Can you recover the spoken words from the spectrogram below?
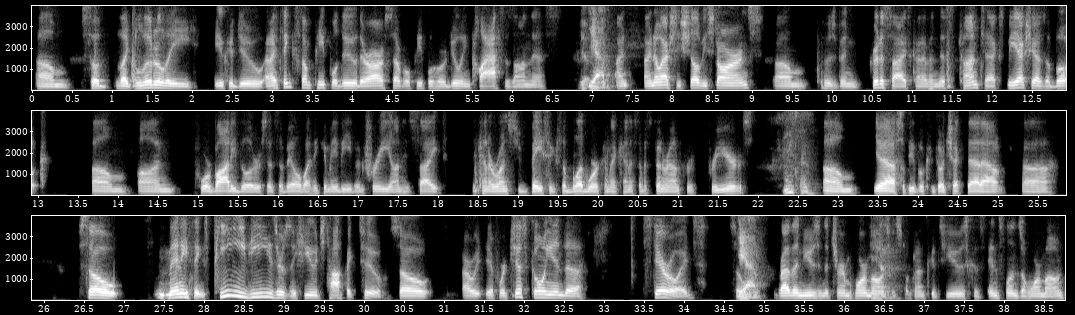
Um, so, like, literally, you could do, and I think some people do, there are several people who are doing classes on this. Yeah. I, I know actually Shelby Starnes, um, who's been criticized kind of in this context, but he actually has a book um, on for bodybuilders that's available. I think it may be even free on his site. It kind of runs through basics of blood work and that kind of stuff. It's been around for for years. Okay. Um, yeah, so people can go check that out. Uh, so many things. PEDs is a huge topic too. So are we if we're just going into steroids? So yeah. rather than using the term hormones, yeah. which sometimes gets used because insulin's a hormone,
